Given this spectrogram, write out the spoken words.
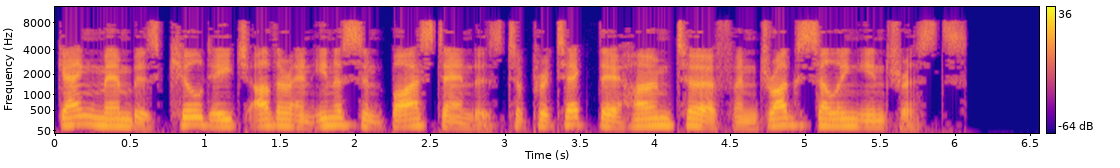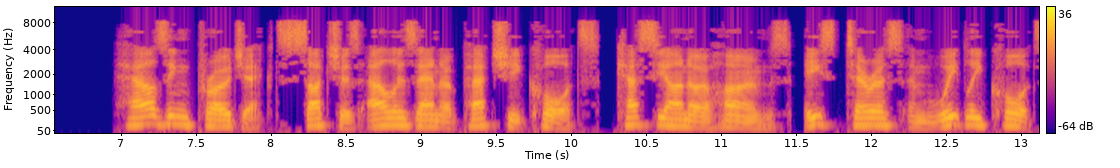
Gang members killed each other and innocent bystanders to protect their home turf and drug-selling interests. Housing projects such as Alazan Apache Courts, Cassiano Homes, East Terrace and Wheatley Courts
